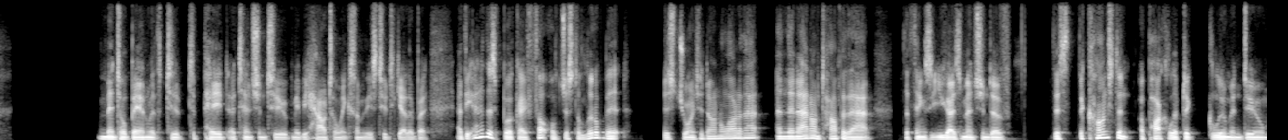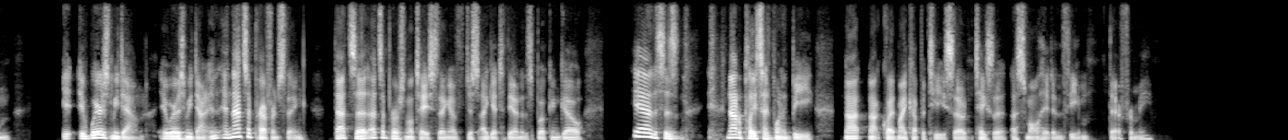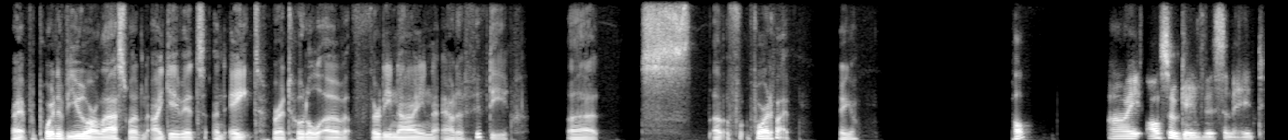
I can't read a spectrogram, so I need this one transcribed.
mental bandwidth to to pay attention to maybe how to link some of these two together. But at the end of this book, I felt just a little bit disjointed on a lot of that. And then add on top of that the things that you guys mentioned of this the constant apocalyptic gloom and doom. It, it wears me down. It wears me down, and and that's a preference thing. That's a that's a personal taste thing of just I get to the end of this book and go, yeah, this is not a place I'd want to be. Not not quite my cup of tea. So it takes a, a small hit in theme there for me. All right, for point of view, our last one, I gave it an eight for a total of thirty nine out of fifty. Uh, uh four out of five. There you go. Paul, I also gave this an eight.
